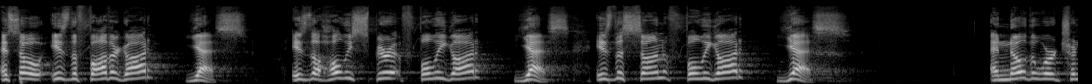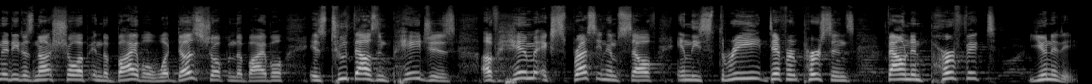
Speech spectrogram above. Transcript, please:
And so, is the Father God? Yes. Is the Holy Spirit fully God? Yes. Is the Son fully God? Yes. And no, the word Trinity does not show up in the Bible. What does show up in the Bible is 2,000 pages of Him expressing Himself in these three different persons found in perfect unity.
